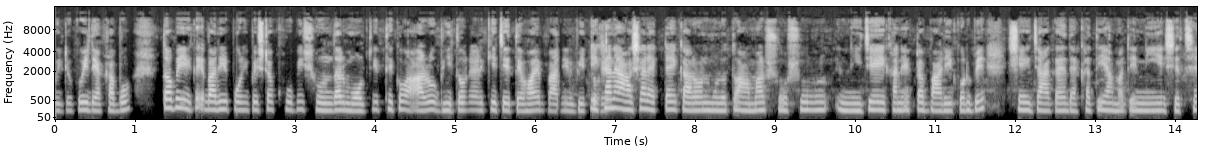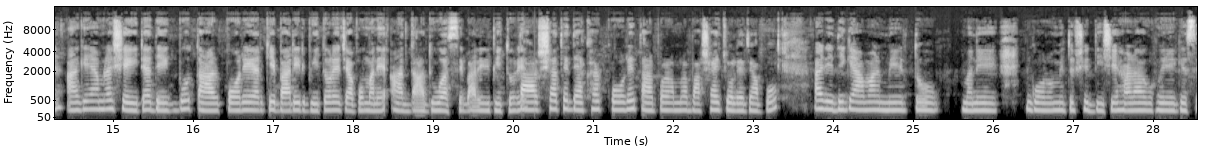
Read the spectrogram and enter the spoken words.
ওইটুকুই দেখাবো। তবে বাড়ির পরিবেশটা খুবই সুন্দর। মসজিদ থেকেও আরও ভিতরে আর কি যেতে হয় বাড়ির ভিতরে। এখানে আসার একটাই কারণ মূলত আমার শ্বশুর নিজে এখানে একটা বাড়ি করবে। সেই জায়গায় দেখাতেই আমাদের নিয়ে এসেছে। আগে আমরা সেইটা দেখব, তারপরে আর কি বাড়ির ভিতরে যাব। মানে আর দাদু আছে বাড়ির ভিতরে। তার সাথে দেখা করে তারপর আমরা বাসায় চলে যাব। আর এদিকে আমার মেয়ের তো মানে গরমে তো সে দিশেহারা হয়ে গেছে।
